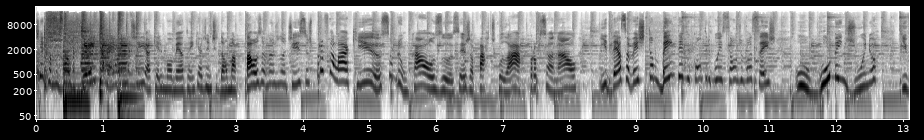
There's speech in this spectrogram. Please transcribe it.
Chegamos ao breakpoint, aquele momento em que a gente dá uma pausa nas notícias para falar aqui sobre um caos, seja particular, profissional. E dessa vez também teve contribuição de vocês, o Rubem Júnior, que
